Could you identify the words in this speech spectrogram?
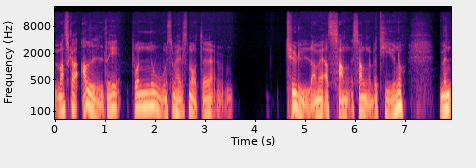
Man skal aldri på noen som helst måte tulle med at sang, sanger betyr noe. Men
